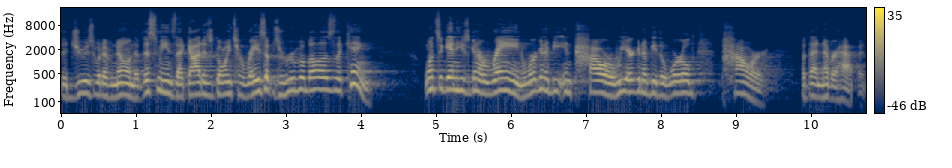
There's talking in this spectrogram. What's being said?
the Jews would have known, that this means that God is going to raise up Zerubbabel as the king. Once again, he's going to reign. We're going to be in power. We are going to be the world power. But that never happened.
